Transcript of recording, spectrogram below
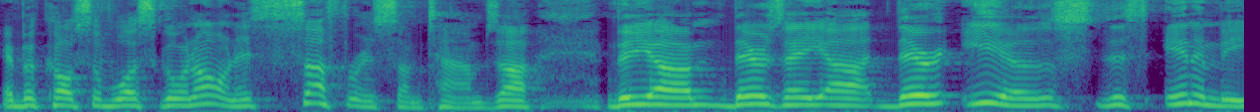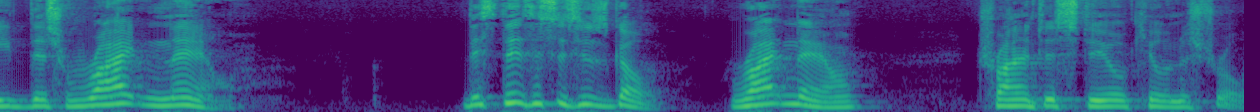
and because of what's going on, it's suffering sometimes. Uh, the um, there's a uh, there is this enemy that's right now This, this, this is his goal. Right now, trying to steal, kill, and destroy.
